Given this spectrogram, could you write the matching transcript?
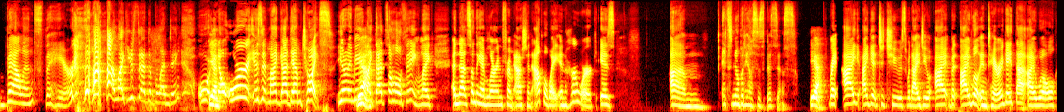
balance the hair? like you said, the blending, or yeah. you know, or is it my goddamn choice? You know what I mean? Yeah. Like that's the whole thing. Like, and that's something I've learned from Ashton Applewhite in her work is, um, it's nobody else's business. Yeah. Right. I I get to choose what I do. I but I will interrogate that. I will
